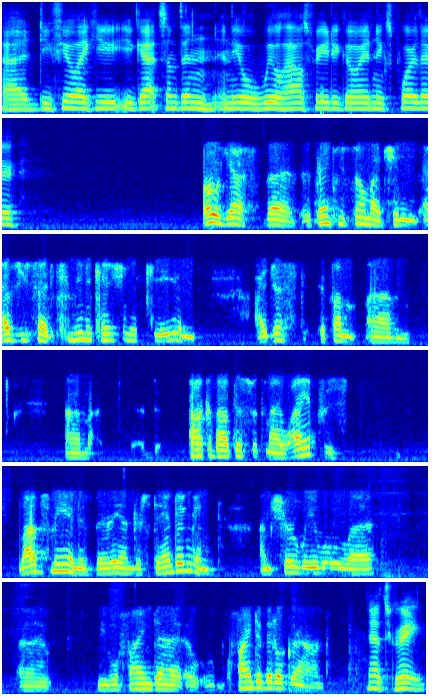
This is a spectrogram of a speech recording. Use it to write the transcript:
Uh, do you feel like you, you got something in the old wheelhouse for you to go ahead and explore there? Oh yes, the, thank you so much. And as you said, communication is key. And I just, if I'm um, um, talk about this with my wife, who loves me and is very understanding, and I'm sure we will uh, uh, we will find a find a middle ground. That's great.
